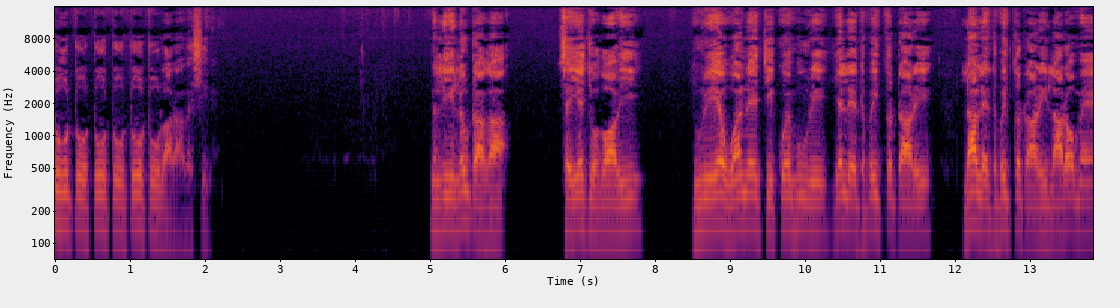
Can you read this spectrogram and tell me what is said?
တိုးတိုးတိုးတိုးတိုးတိုးလာတာပဲရှိတယ်ငလျင်လောက်တာကဆယ်ရက်ကျော်သွားပြီလူတွေရဲ့ဝမ်းနည်းကြေကွဲမှုတွေရက်လက်တပိတ်သွတ်တာတွေလလက်တပိတ်သွတ်တာတွေလာတော့မယ်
